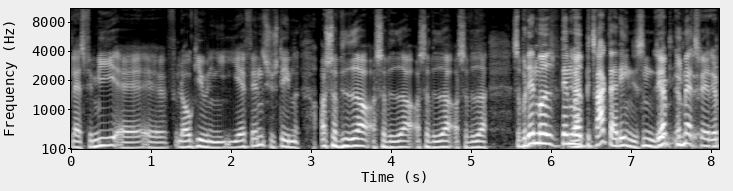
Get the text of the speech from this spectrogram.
blasfemi-lovgivning uh, i FN-systemet, og så videre, og så videre, og så videre, og så videre. Så på den måde, den Ja. måde betragter jeg det egentlig sådan lidt Jamen, immaterielt.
